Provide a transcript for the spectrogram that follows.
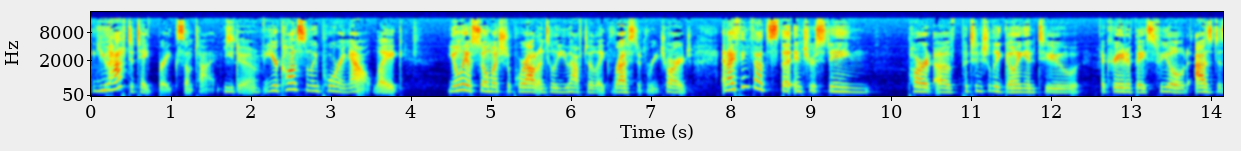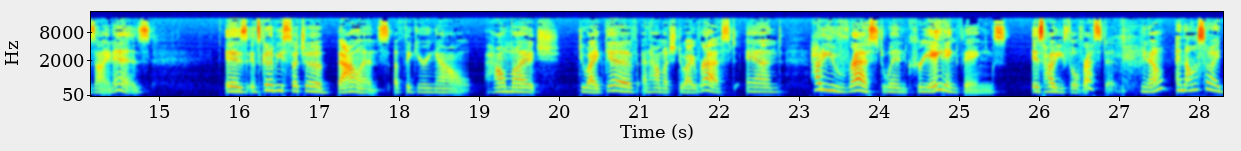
you have to take breaks sometimes. you do. You're constantly pouring out. Like you only have so much to pour out until you have to like rest and recharge. And I think that's the interesting part of potentially going into a creative based field as design is is it's going to be such a balance of figuring out how much do I give and how much do I rest and how do you rest when creating things is how you feel rested, you know? And also, I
